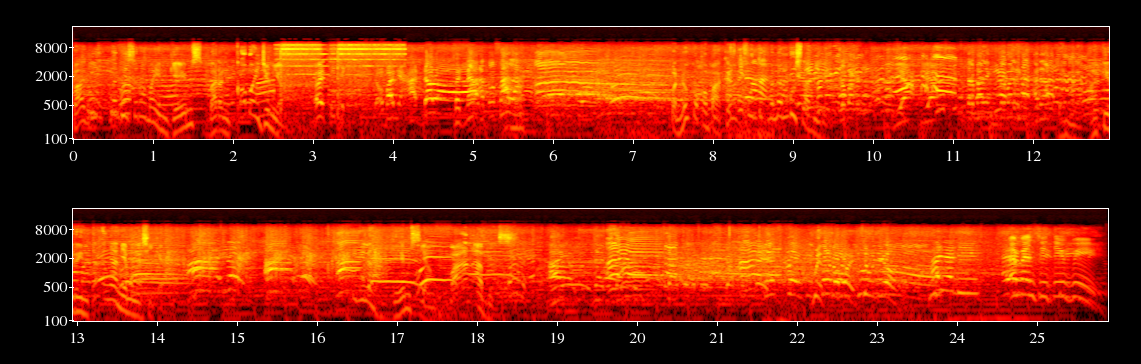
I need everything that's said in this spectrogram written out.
pagi ya, lebih seru main games bareng Cowboy Junior. Eh, Hei, jawabannya adalah Benar atau salah? Ah. Penuh kekompakan untuk menembus labirin Coba. Ya, ya. Terbalik, terbalik. Ada dan melewati rintangan yang mengasihkan. Inilah games yang fun abis. With Cowboy Junior. hanya di MNC TV.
